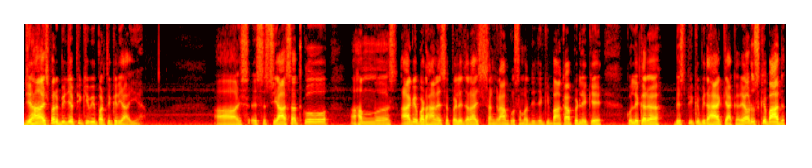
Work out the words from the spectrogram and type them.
जी हाँ इस पर बीजेपी की भी प्रतिक्रिया आई है। आ, इस, इस सियासत को हम आगे बढ़ाने से पहले ज़रा इस संग्राम को समझ लीजिए कि बांका पर लेके, को लेकर बीएसपी के विधायक क्या करे। और उसके बाद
